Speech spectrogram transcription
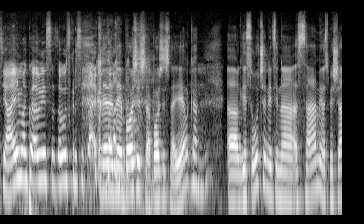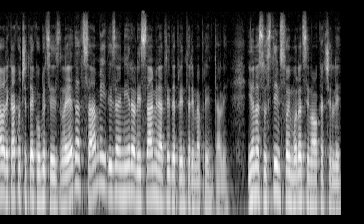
s jajima koja bi se za uskrs i tako. ne, ne, ne, božićna, božićna jelka. Mhm gdje su učenici na sami osmišljavali kako će te kuglice izgledat, sami ih dizajnirali, sami na 3D printerima printali. I onda su s tim svojim uracima okačili,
